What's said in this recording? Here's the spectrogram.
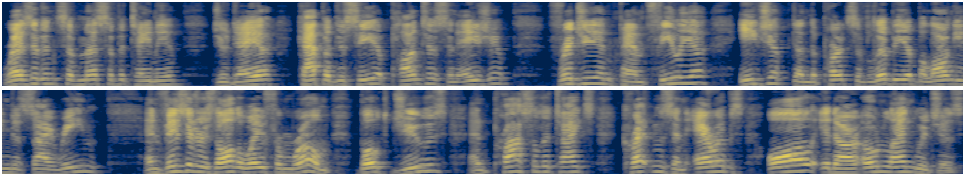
residents of Mesopotamia, Judea, Cappadocia, Pontus, and Asia, Phrygia and Pamphylia, Egypt, and the parts of Libya belonging to Cyrene, and visitors all the way from Rome, both Jews and proselytes, Cretans and Arabs, all in our own languages,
